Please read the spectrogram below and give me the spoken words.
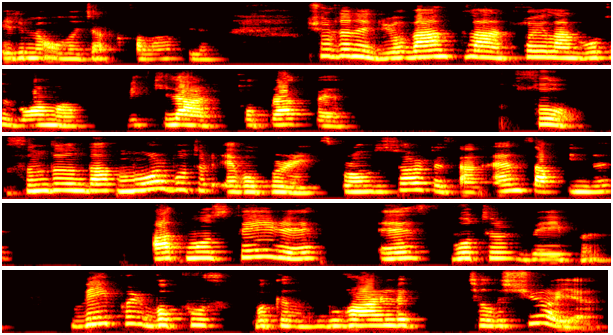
erime olacak falan filan. Şurada ne diyor? When plant, soil and water warm up bitkiler, toprak ve su ısındığında more water evaporates from the surface and ends up in the atmosphere as water vapor. Vapor, vapur. Bakın buharlı çalışıyor ya.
